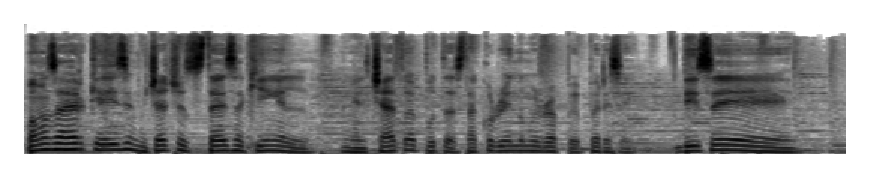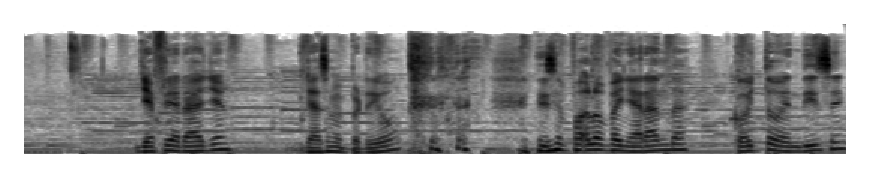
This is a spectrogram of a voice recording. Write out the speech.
Vamos a ver qué dicen, muchachos. Ustedes aquí en el, en el chat, oh, puta, está corriendo muy rápido. Dice Jeffrey Araya ya se me perdió. dice Pablo Peñaranda, Coito bendice.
